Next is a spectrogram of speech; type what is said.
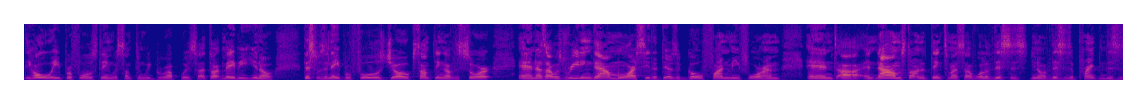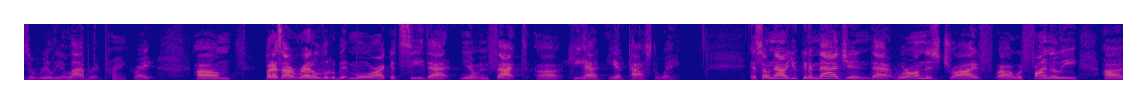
the whole April Fool's thing was something we grew up with. So I thought maybe, you know, this was an April Fool's joke, something of the sort. And as I was reading down more, I see that there's a GoFundMe for him. And, uh, and now I'm starting to think to myself, well, if this is, you know, if this is a prank, then this is a really elaborate prank, right? Um, but as I read a little bit more, I could see that, you know, in fact, uh, he, had, he had passed away. And so now you can imagine that we're on this drive. Uh, we're finally uh,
